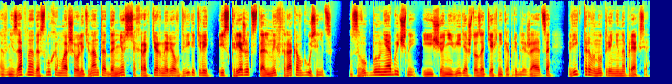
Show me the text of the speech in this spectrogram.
Внезапно до слуха младшего лейтенанта донесся характерный рев двигателей и скрежет стальных траков гусениц. Звук был необычный, и еще не видя, что за техника приближается, Виктор внутренне напрягся.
